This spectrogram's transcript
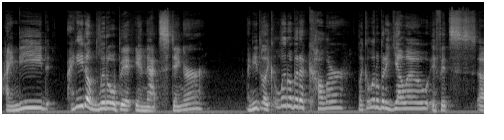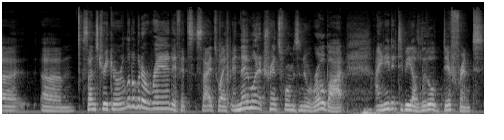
I need I need a little bit in that stinger. I need like a little bit of color, like a little bit of yellow if it's uh, um, Sunstreaker, or a little bit of red if it's Sideswipe. And then when it transforms into a robot, I need it to be a little different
